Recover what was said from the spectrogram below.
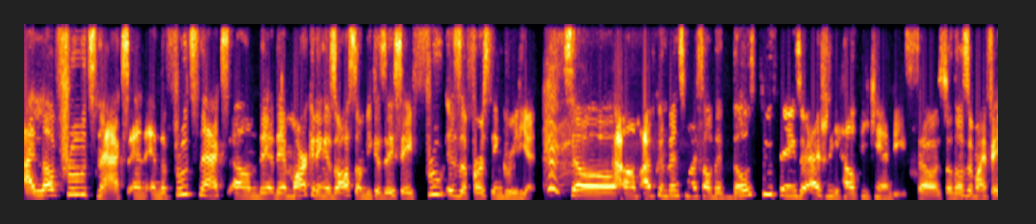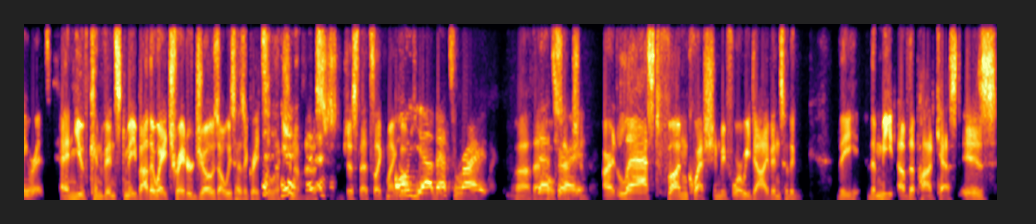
I love fruit snacks and and the fruit snacks um they're their marketing is awesome because they say fruit is the first ingredient. So um, I've convinced myself that those two things are actually healthy candies. So so those are my favorites. And you've convinced me. By the way, Trader Joe's always has a great selection of those. Just that's like my. Goal. Oh yeah, that's right. Uh, that that's whole section. Right. All right, last fun question before we dive into the the the meat of the podcast is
